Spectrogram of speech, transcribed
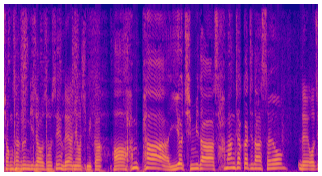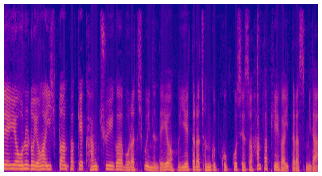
정상근 기자 어서 오세요. 네, 안녕하십니까. 아, 한파 이어집니다. 사망자까지 나왔어요. 네, 어제 이어 오늘도 영하 20도 안팎의 강추위가 몰아치고 있는데요. 이에 따라 전국 곳곳에서 한파 피해가 잇따랐습니다.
